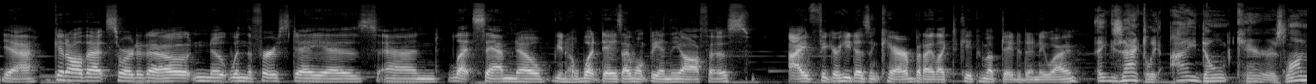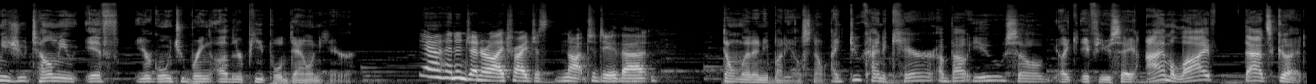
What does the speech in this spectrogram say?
Yeah, get all that sorted out, note when the first day is, and let Sam know, you know, what days I won't be in the office. I figure he doesn't care, but I like to keep him updated anyway. Exactly. I don't care as long as you tell me if you're going to bring other people down here. Yeah, and in general, I try just not to do that. Don't let anybody else know. I do kind of care about you, so like if you say I'm alive, that's good.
